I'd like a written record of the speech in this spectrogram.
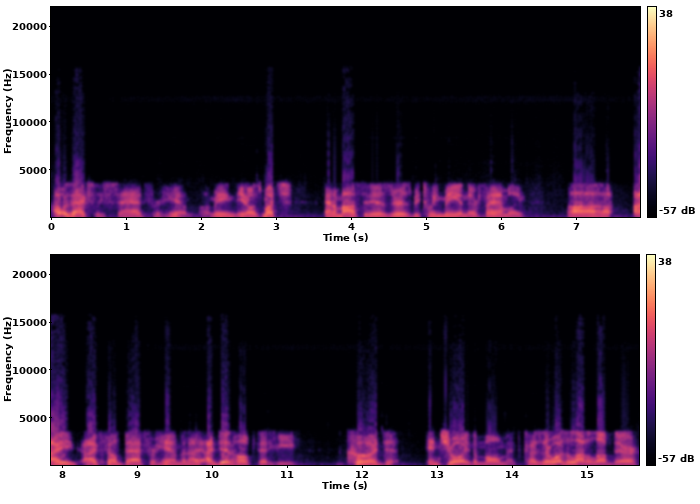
I was actually sad for him. I mean, you know, as much animosity as there is between me and their family, uh, I I felt bad for him, and I, I did hope that he could enjoy the moment because there was a lot of love there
